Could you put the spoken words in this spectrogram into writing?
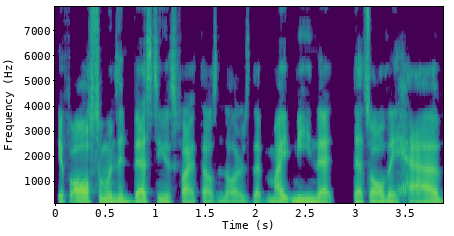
if all someone's investing is $5,000, that might mean that that's all they have.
